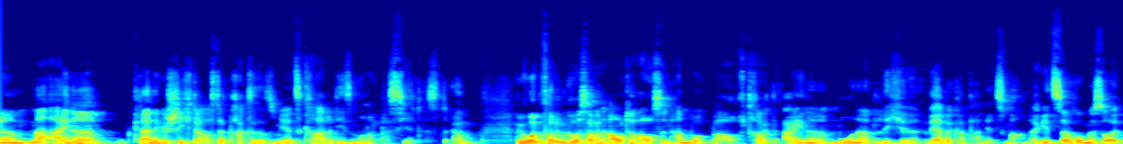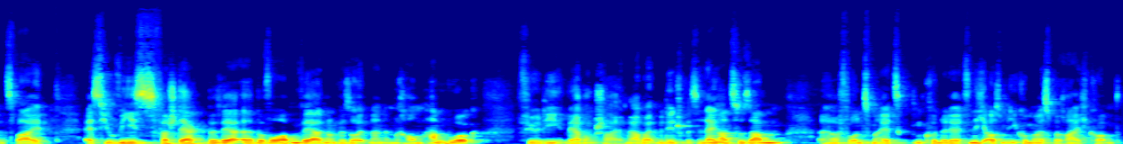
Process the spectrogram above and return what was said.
Ähm, mal eine kleine Geschichte aus der Praxis, was mir jetzt gerade diesen Monat passiert ist. Ja. Wir wurden von einem größeren Autohaus in Hamburg beauftragt, eine monatliche Werbekampagne zu machen. Da geht es darum, es sollten zwei SUVs verstärkt äh, beworben werden und wir sollten dann im Raum Hamburg für die Werbung schalten. Wir arbeiten mit denen schon ein bisschen länger zusammen. Äh, für uns mal jetzt ein Kunde, der jetzt nicht aus dem E-Commerce-Bereich kommt,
